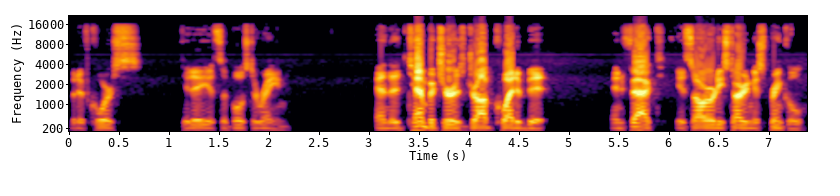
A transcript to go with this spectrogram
but of course, today it's supposed to rain. And the temperature has dropped quite a bit. In fact, it's already starting to sprinkle.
